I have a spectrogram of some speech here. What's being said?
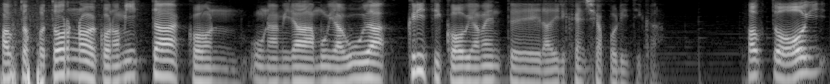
Fausto Spotorno, economista, con una mirada muy aguda, crítico obviamente de la dirigencia política. Fausto, hoy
